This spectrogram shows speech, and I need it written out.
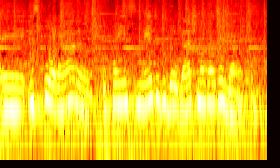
é, exploraram o conhecimento do Delgatti na Vaza Jato.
